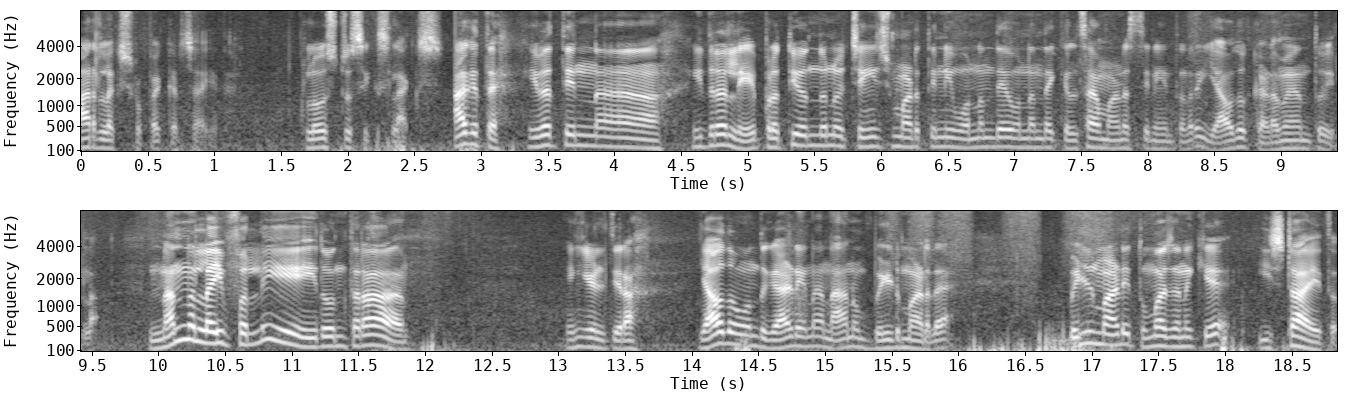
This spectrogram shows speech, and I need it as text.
ಆರು ಲಕ್ಷ ರೂಪಾಯಿ ಖರ್ಚಾಗಿದೆ. ಕ್ಲೋಸ್ ಟು ಸಿಕ್ಸ್ ಲ್ಯಾಕ್ಸ್ ಆಗುತ್ತೆ. ಇವತ್ತಿನ, ಇದರಲ್ಲಿ ಪ್ರತಿಯೊಂದನ್ನು ಚೇಂಜ್ ಮಾಡ್ತೀನಿ, ಒಂದೊಂದೇ ಒಂದೊಂದೇ ಕೆಲಸ ಮಾಡಿಸ್ತೀನಿ ಅಂತಂದರೆ ಯಾವುದೂ ಕಡಿಮೆ ಅಂತೂ ಇಲ್ಲ. ನನ್ನ ಲೈಫಲ್ಲಿ ಇದೊಂಥರ ಹೆಂಗೆ ಹೇಳ್ತೀರಾ? ಯಾವುದೋ ಒಂದು ಗಾಡಿನ ನಾನು ಬಿಲ್ಡ್ ಮಾಡಿದೆ. ಬಿಲ್ಡ್ ಮಾಡಿ ತುಂಬ ಜನಕ್ಕೆ ಇಷ್ಟ ಆಯಿತು.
